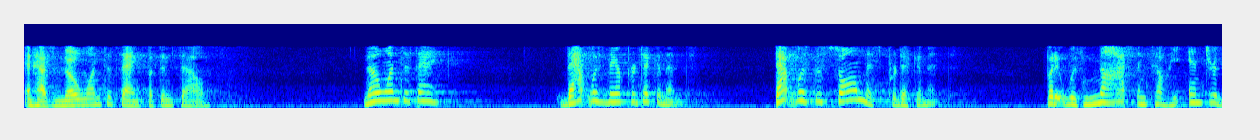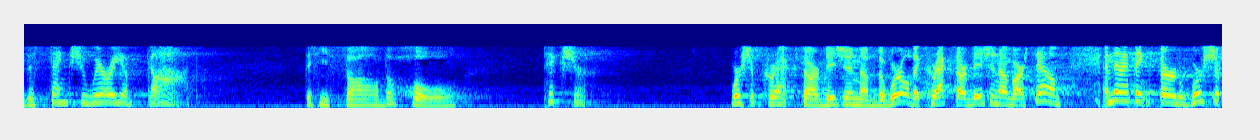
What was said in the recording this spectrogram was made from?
and has no one to thank but themselves. No one to thank. That was their predicament. That was the psalmist's predicament. But it was not until he entered the sanctuary of God that he saw the whole picture. Worship corrects our vision of the world. It corrects our vision of ourselves. And then I think third, worship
